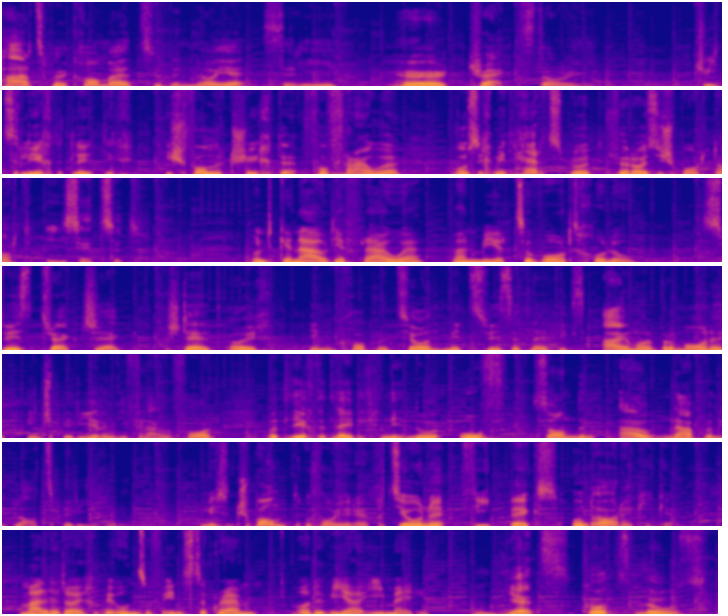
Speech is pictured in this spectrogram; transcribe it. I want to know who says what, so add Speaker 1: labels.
Speaker 1: Herzlich willkommen zu der neuen Serie Her Track Story.
Speaker 2: Die Schweizer Leichtathletik ist voller Geschichten von Frauen, die sich mit Herzblut für unsere Sportart einsetzen.
Speaker 3: Und genau die Frauen wollen wir zu Wort kommen.
Speaker 1: Swiss Track Check stellt euch in Kooperation mit Swiss Athletics einmal pro Monat inspirierende Frauen vor, die die Leichtathletik nicht nur auf, sondern auch neben dem Platz bereichern.
Speaker 2: Wir sind gespannt auf eure Reaktionen, Feedbacks und Anregungen.
Speaker 3: Meldet euch bei uns auf Instagram oder via E-Mail.
Speaker 1: Und jetzt geht's los!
